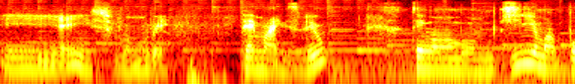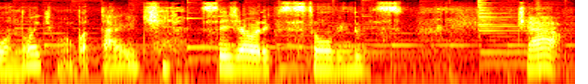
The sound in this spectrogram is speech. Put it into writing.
E é isso, vamos ver. Até mais, viu? Tenham um bom dia, uma boa noite, uma boa tarde, seja a hora que vocês estão ouvindo isso. Tchau!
